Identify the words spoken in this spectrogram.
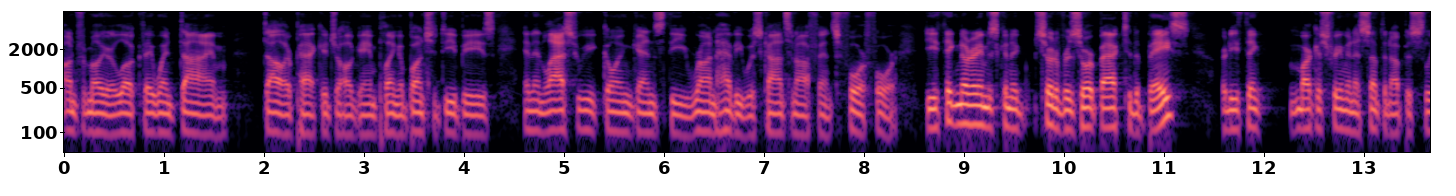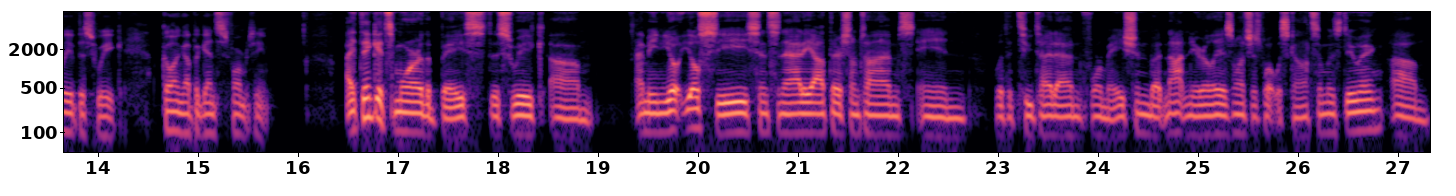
unfamiliar look. They went dime, dollar package all game, playing a bunch of DBs. And then last week, going against the run heavy Wisconsin offense 4 4. Do you think Notre Dame is going to sort of resort back to the base, or do you think Marcus Freeman has something up his sleeve this week going up against his former team? I think it's more of the base this week. Um, I mean, you'll you'll see Cincinnati out there sometimes in with a two tight end formation, but not nearly as much as what Wisconsin was doing. Um,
